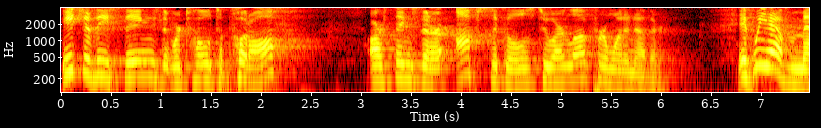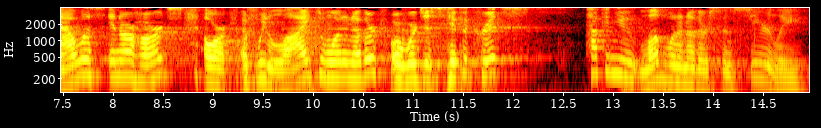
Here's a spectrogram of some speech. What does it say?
Each of these things that we're told to put off are things that are obstacles to our love for one another. If we have malice in our hearts, or if we lie to one another, or we're just hypocrites, how can you love one another sincerely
